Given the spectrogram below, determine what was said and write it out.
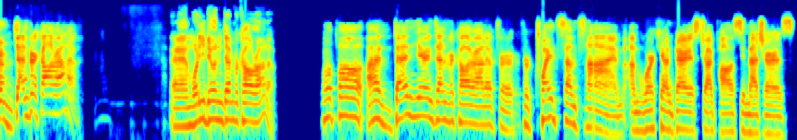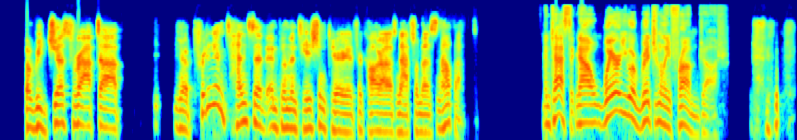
From Denver, Colorado. And what are you doing in Denver, Colorado? Well, Paul, I've been here in Denver, Colorado for, for quite some time. I'm working on various drug policy measures, but we just wrapped up you know, pretty intensive implementation period for Colorado's Natural Medicine Health Act. Fantastic. Now, where are you originally from, Josh?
